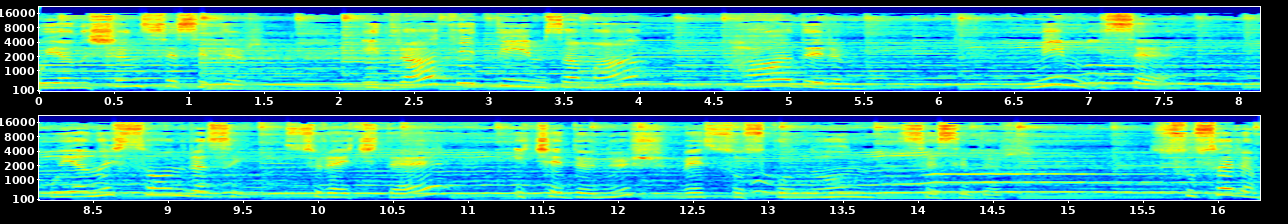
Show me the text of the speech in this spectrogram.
Uyanışın sesidir. İdrak ettiğim zaman ha derim. Mim ise uyanış sonrası süreçte içe dönüş ve suskunluğun sesidir. Susarım.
